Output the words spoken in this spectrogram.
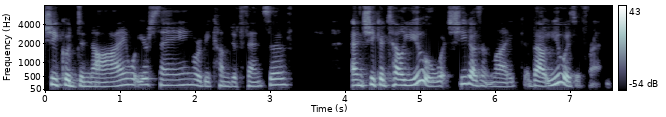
She could deny what you're saying or become defensive. And she could tell you what she doesn't like about you as a friend.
